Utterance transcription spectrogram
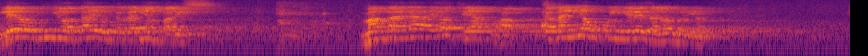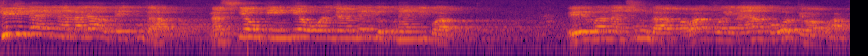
Leo mji wa Kairo utadhania Mparisi, mabadaa yote yako hapo. Utadhania ukuingereza Uingereza, London hapo, kila aina ya badaa utaikuta hapo. Nasikia ukiingia uwanja wa ndege kumeandikwa hapa Eh, bwana chunga hapa, watu wa aina yako wote wako hapa.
